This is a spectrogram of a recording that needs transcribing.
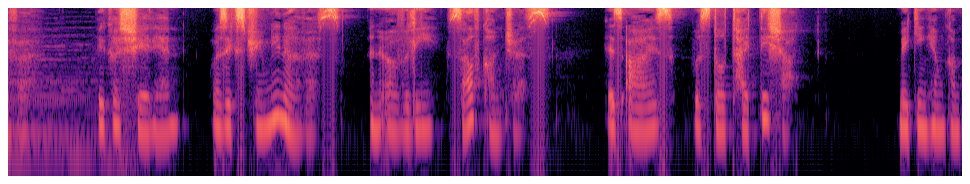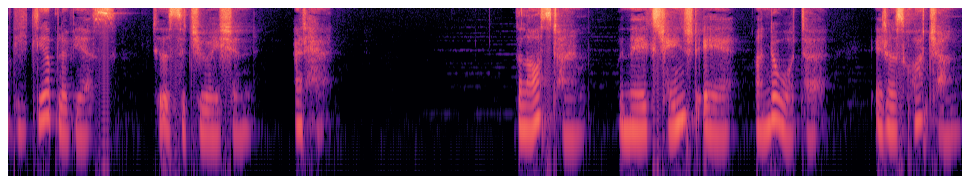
However, because Xie Lian was extremely nervous and overly self conscious, his eyes were still tightly shut, making him completely oblivious to the situation at hand. The last time when they exchanged air underwater, it was Hua Cheng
